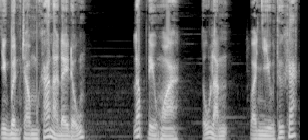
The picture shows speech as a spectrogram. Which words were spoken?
Nhưng bên trong khá là đầy đủ. Lắp điều hòa, tủ lạnh và nhiều thứ khác.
